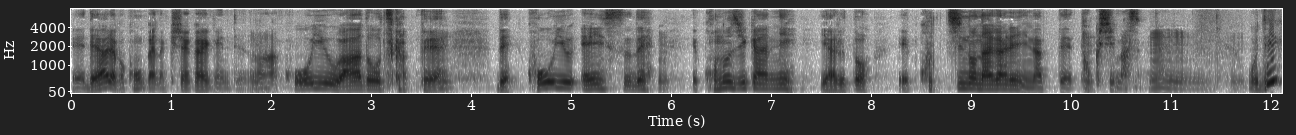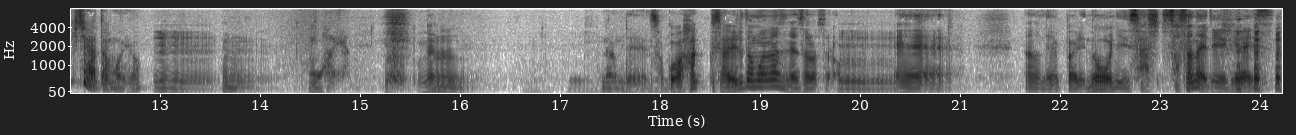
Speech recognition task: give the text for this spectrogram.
であれば今回の記者会見っていうのはこういうワードを使って、うん。でこういう演出で、うん。えこの時間にやると、えこっちの流れになって得します、うん。うん。もうできちゃうと思うよ、うん。うん、もはや。なるほどね。うん、なんでそこはハックされると思いますねそろそろ。うん。ええなのでやっぱり脳に刺さないといけないです。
